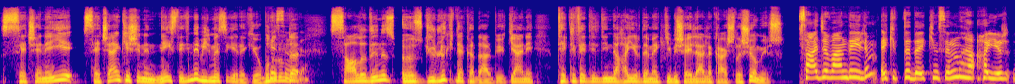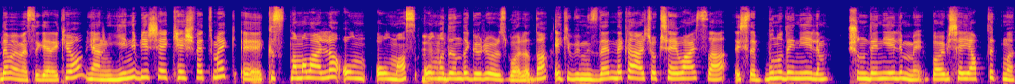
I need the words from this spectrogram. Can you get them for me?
seçeneği seçen kişinin ne istediğini de bilmesi gerekiyor. Bu Kesinlikle. durumda sağladığınız özgürlük ne kadar büyük? Yani teklif edildiğinde hayır demek gibi şeylerle karşılaşıyor muyuz? Sadece ben değilim. Ekipte de kimsenin hayır dememesi gerekiyor. Yani yeni bir şey keşfetmek e, kısıtlamalarla ol, olmaz. Hmm. Olmadığını da görüyoruz bu arada. Ekibimizde ne kadar çok şey varsa işte bunu deneyelim, şunu deneyelim mi, böyle bir şey yaptık mı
